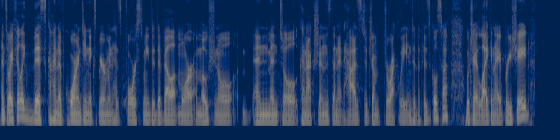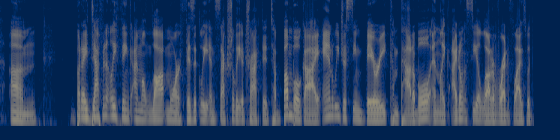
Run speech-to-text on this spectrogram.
And so I feel like this kind of quarantine experiment has forced me to develop more emotional and mental connections than it has to jump directly into the physical stuff, which I like and I appreciate. Um, but I definitely think I'm a lot more physically and sexually attracted to Bumble Guy, and we just seem very compatible. And like, I don't see a lot of red flags with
